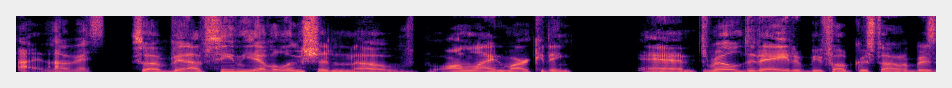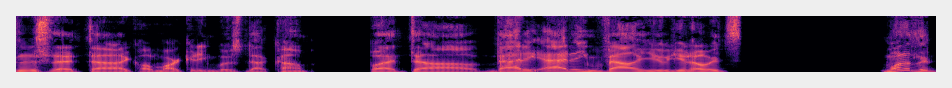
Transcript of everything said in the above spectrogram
I love it. So I've been. I've seen the evolution of online marketing, and thrilled today to be focused on a business that uh, I call MarketingBoost.com. But uh, adding, adding value, you know, it's one of the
